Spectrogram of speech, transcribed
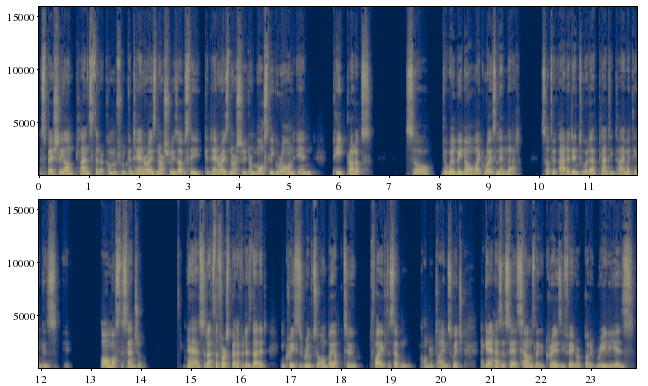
especially on plants that are coming from containerized nurseries, obviously containerized nurseries are mostly grown in peat products. So there will be no mycorrhizal in that. So to add it into it at planting time, I think is almost essential. Uh, so that's the first benefit is that it increases root zone by up to five to 700 times, which again, as I say, sounds like a crazy figure, but it really is,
